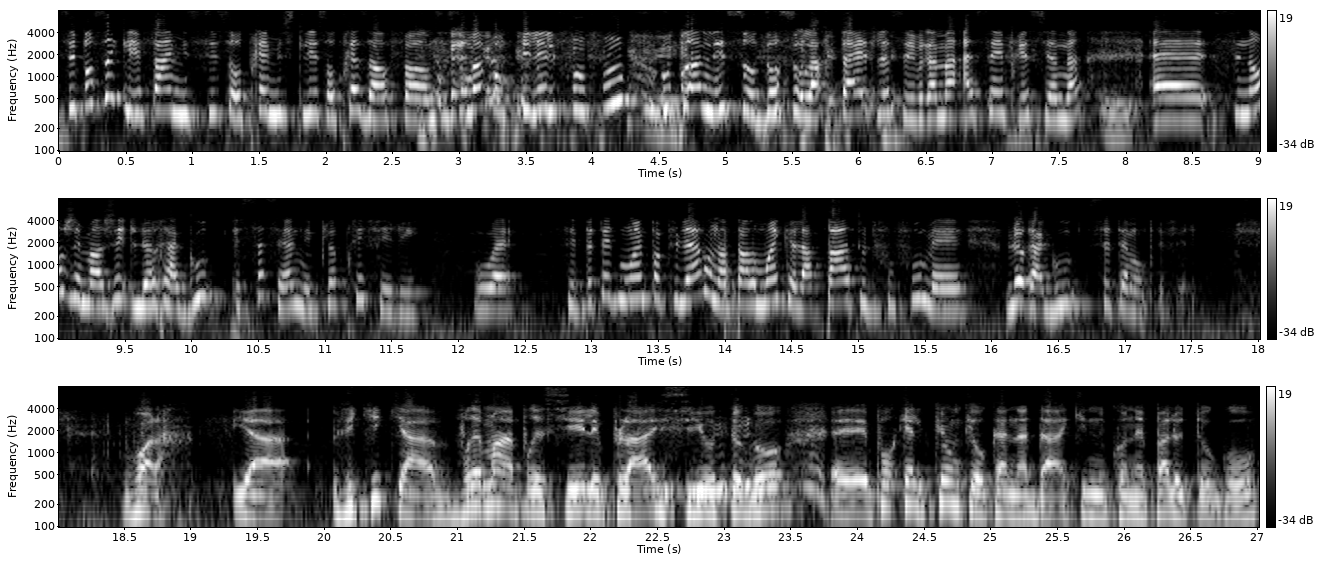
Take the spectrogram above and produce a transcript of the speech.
c'est pour ça que les femmes ici sont très musclées, sont très en forme. C'est sûrement pour piler le foufou ou prendre les seaux d'eau sur leur tête. Là, c'est vraiment assez impressionnant. Euh, sinon, j'ai mangé le ragoût et ça, c'est un de mes plats préférés. Ouais. C'est peut-être moins populaire, on en parle moins que la pâte ou le foufou, mais le ragoût, c'était mon préféré. Voilà. Il y a Vicky qui a vraiment apprécié les plats ici au Togo. Et pour quelqu'un qui est au Canada, qui ne connaît pas le Togo,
